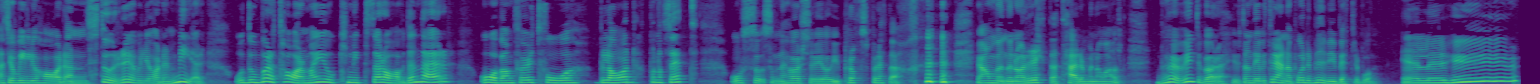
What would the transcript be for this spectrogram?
att jag vill ju ha den större, jag vill ju ha den mer. Och då bara tar man ju och knipsar av den där ovanför två blad på något sätt. Och så, som ni hör så är jag ju proffs på detta. jag använder de rätta termerna och allt. Det behöver vi inte vara, utan det vi tränar på, det blir vi bättre på. Eller hur?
